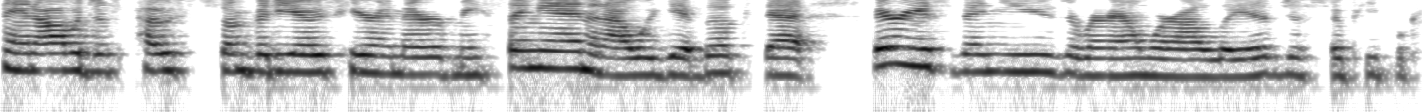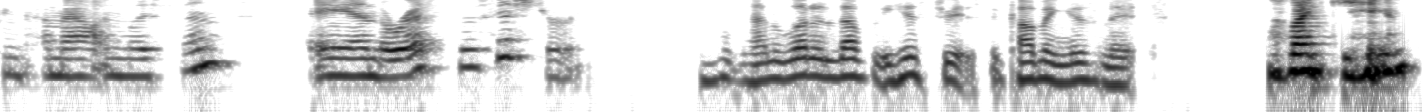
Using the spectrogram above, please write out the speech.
And I would just post some videos here and there of me singing, and I would get booked at various venues around where I live just so people can come out and listen. And the rest is history. And what a lovely history it's becoming, isn't it? Thank you.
